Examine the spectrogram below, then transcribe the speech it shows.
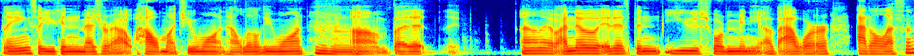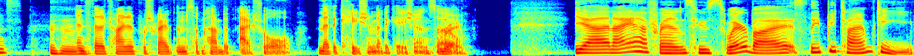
thing, so you can measure out how much you want, how little you want. Mm-hmm. Um, but it, it, I don't know. I know it has been used for many of our adolescents Mm-hmm. instead of trying to prescribe them some kind of actual medication. Medication. So Right. Yeah, and I have friends who swear by sleepy time tea.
